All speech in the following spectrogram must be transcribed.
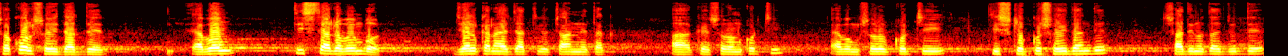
সকল শহীদদের এবং তিরিশা নভেম্বর জেলখানায় জাতীয় চার নেতাকে স্মরণ করছি এবং স্মরণ করছি ত্রিশ লক্ষ শহীদানদের। স্বাধীনতা যুদ্ধে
